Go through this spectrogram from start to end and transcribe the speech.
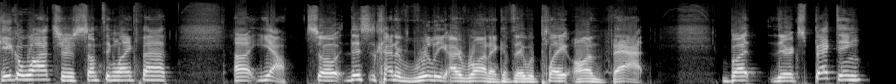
gigawatts or something like that. Uh, yeah, so this is kind of really ironic if they would play on that. But they're expecting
